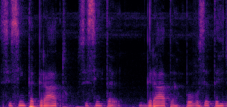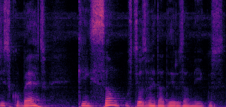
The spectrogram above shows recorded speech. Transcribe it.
se sinta grato, se sinta grata por você ter descoberto quem são os teus verdadeiros amigos.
